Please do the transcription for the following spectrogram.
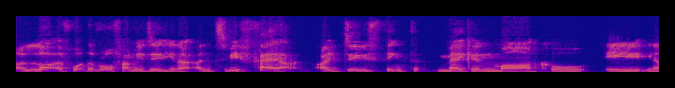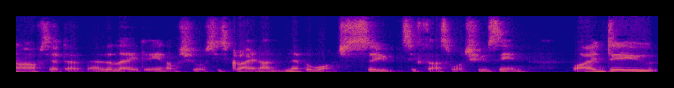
a lot of what the royal family do, you know, and to be fair, I do think that Meghan Markle, you know, obviously I don't know the lady, and I'm sure she's great. I've never watched Suits if that's what she was in, but I do,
